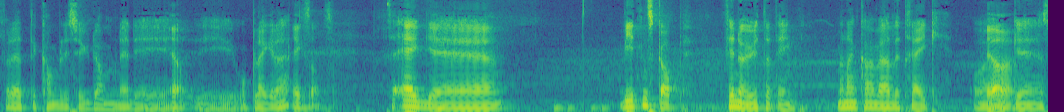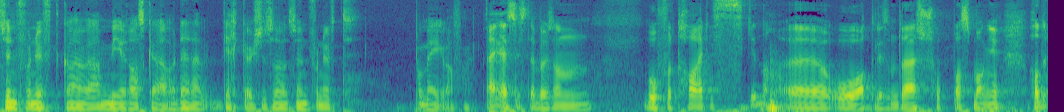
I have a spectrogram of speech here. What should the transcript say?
For det kan bli sykdom nedi Ja. i opplegget der. Ikke sant? Så jeg eh, Vitenskap finner ut av ting, men den kan være litt treig. Og Ja. eh, sunn fornuft kan være mye raskere, og det der virker jo ikke så sunn fornuft. På meg, i hvert fall. Nei, jeg syns det er bare sånn Hvorfor ta risken, da? Eh, og at liksom det er såpass mange Hadde,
